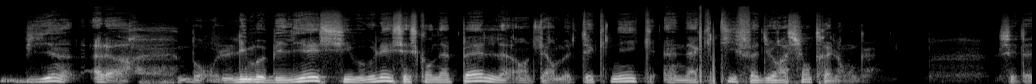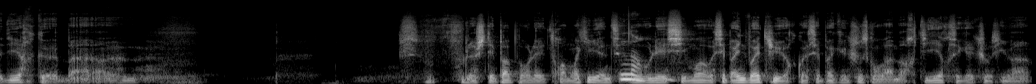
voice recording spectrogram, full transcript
Bien, alors, bon, l'immobilier, si vous voulez, c'est ce qu'on appelle, en termes techniques, un actif à duration très longue. C'est-à-dire que, ben, euh, vous l'achetez pas pour les trois mois qui viennent, ou les six mois, c'est pas une voiture, quoi, c'est pas quelque chose qu'on va amortir, c'est quelque chose qui va...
